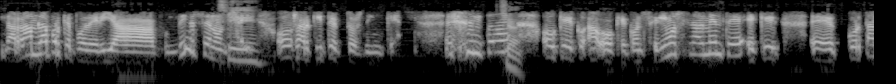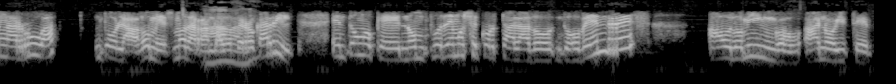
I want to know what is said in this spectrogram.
da Rambla porque podería fundirse, non sí. sei, os arquitectos din que. entón, xa. o que, o que conseguimos finalmente é que eh, cortan a rúa do lado mesmo da rambla ah, do ferrocarril. Entón o que non podemos é cortala do, do Benres ao domingo a noite.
